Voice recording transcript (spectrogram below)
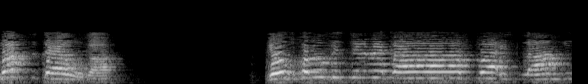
وقت طے ہوگا کہ اس قروف اس میں کافا اسلام کی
